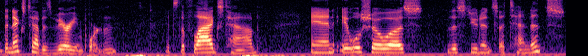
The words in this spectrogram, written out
the next tab is very important. It's the flags tab, and it will show us the student's attendance.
